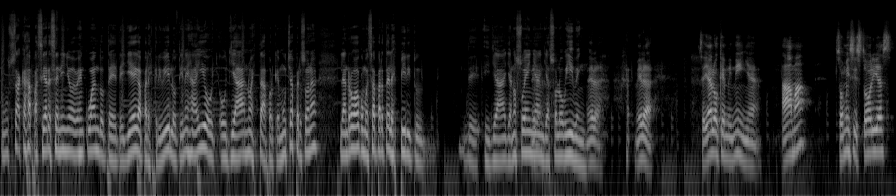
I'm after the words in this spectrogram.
Tú sacas a pasear ese niño de vez en cuando, te, llega para escribir, lo tienes ahí o, ya no está, porque muchas personas le han robado como esa parte del espíritu y ya, ya no sueñan, ya solo viven. Mira, mira, sería lo que mi niña ama, son mis historias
